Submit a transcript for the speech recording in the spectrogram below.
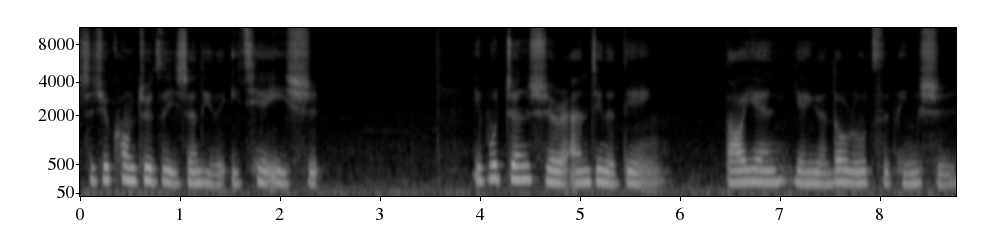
失去控制自己身体的一切意识。一部真实而安静的电影，导演、演员都如此平实，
